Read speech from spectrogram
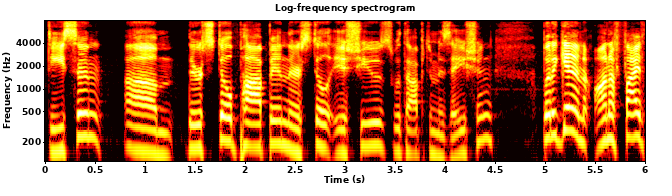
decent. Um, there's still pop in, there's still issues with optimization. But again, on a $5,000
